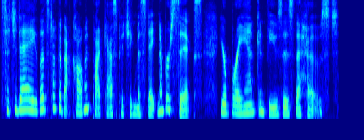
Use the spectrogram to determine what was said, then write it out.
So today, let's talk about common podcast pitching mistake number six. Your brand confuses the host.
